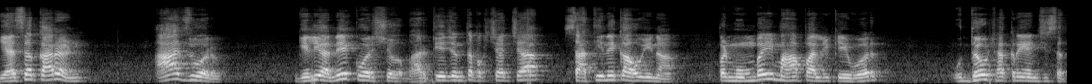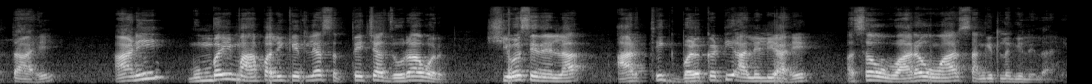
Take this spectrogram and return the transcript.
याचं कारण आजवर गेली अनेक वर्ष भारतीय जनता पक्षाच्या साथीने का होईना पण मुंबई महापालिकेवर उद्धव ठाकरे यांची सत्ता आहे. आणि मुंबई महापालिकेतल्या सत्तेच्या जोरावर शिवसेनेला आर्थिक बळकटी आलेली आहे असं वारंवार सांगितलं गेलेलं आहे.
